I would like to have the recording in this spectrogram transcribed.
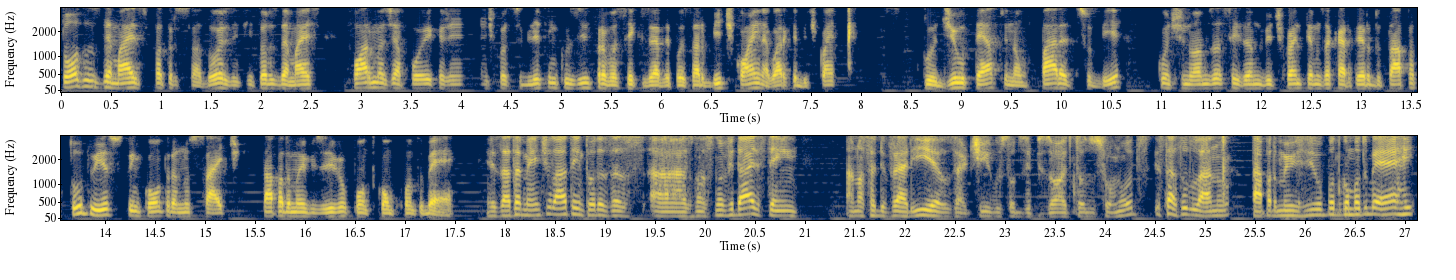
todos os demais patrocinadores, enfim, todas as demais formas de apoio que a gente, a gente possibilita, inclusive para você que quiser depositar Bitcoin, agora que a Bitcoin explodiu o teto e não para de subir, continuamos aceitando Bitcoin, temos a carteira do Tapa, tudo isso tu encontra no site tapadamainvisível.com.br. Exatamente, lá tem todas as, as nossas novidades, tem a nossa livraria, os artigos, todos os episódios, todos os show notes, está tudo lá no tapadamainvisível.com.br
